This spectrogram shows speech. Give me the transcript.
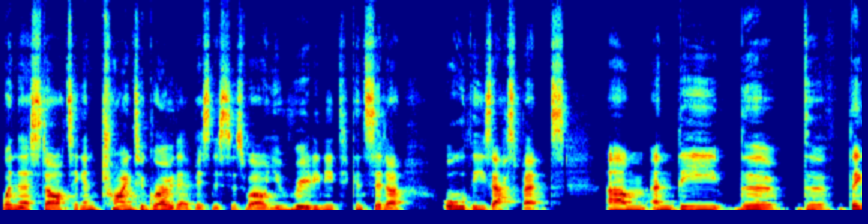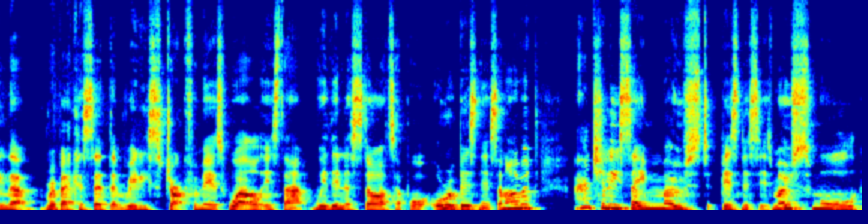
when they're starting and trying to grow their business as well. You really need to consider all these aspects. Um, and the the the thing that Rebecca said that really struck for me as well is that within a startup or, or a business, and I would actually say most businesses, most small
